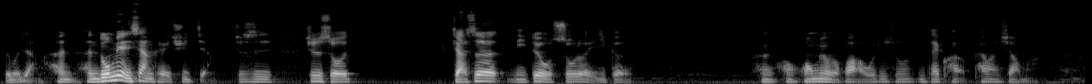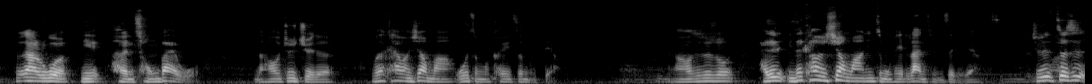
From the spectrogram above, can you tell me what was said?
怎么讲，很很多面向可以去讲。就是就是说，假设你对我说了一个很很荒谬的话，我就说你在开开玩笑吗？那如果你很崇拜我，然后就觉得我在开玩笑吗？我怎么可以这么屌？然后就是说。还是你在开玩笑吗？你怎么可以烂成这个样子？就是这是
